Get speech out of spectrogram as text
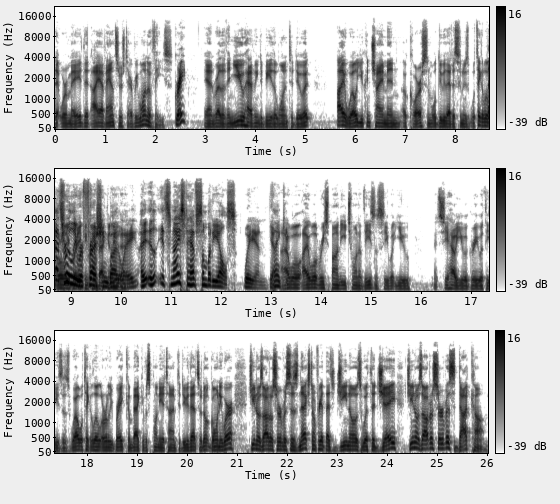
that were made that I have answers to every one of these. Great. And rather than you having to be the one to do it, I will. You can chime in, of course, and we'll do that as soon as we'll take a little. That's really break and come back refreshing, by the that. way. I, it, it's nice to have somebody else weigh in. Yeah, Thank you. I will. I will respond to each one of these and see what you see how you agree with these as well. We'll take a little early break. Come back. Give us plenty of time to do that. So don't go anywhere. Geno's Auto Service is next. Don't forget that's Geno's with a J. Geno'sAutoservice.com.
